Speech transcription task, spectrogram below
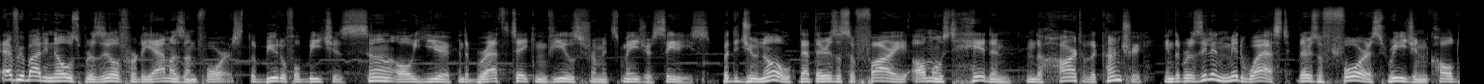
Everybody knows Brazil for the Amazon forest, the beautiful beaches, sun all year, and the breathtaking views from its major cities. But did you know that there is a safari almost hidden in the heart of the country? In the Brazilian Midwest, there's a forest region called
